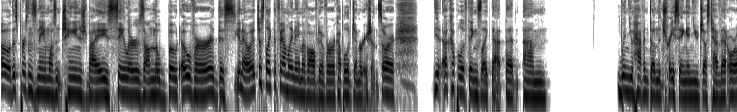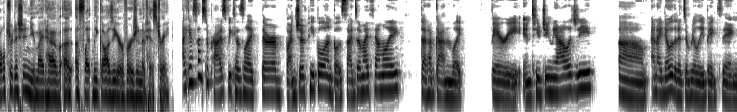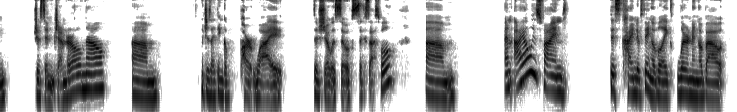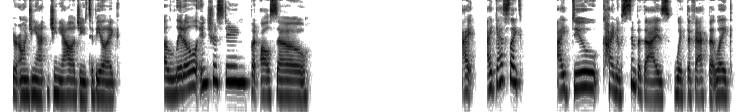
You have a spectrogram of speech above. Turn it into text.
oh, this person's name wasn't changed by sailors on the boat over. This, you know, it's just like the family name evolved over a couple of generations or you know, a couple of things like that, that, um, when you haven't done the tracing and you just have that oral tradition, you might have a, a, slightly gauzier version of history. I guess I'm surprised because like there are a bunch of people on both sides of my family that have gotten like very into genealogy. Um, and I know that it's a really big thing just in general now, um, which is, I think, a part why the show is so successful. Um, and I always find this kind of thing of like learning about your own gene- genealogy to be like a little interesting, but also I I guess like I do kind of sympathize with the fact that like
